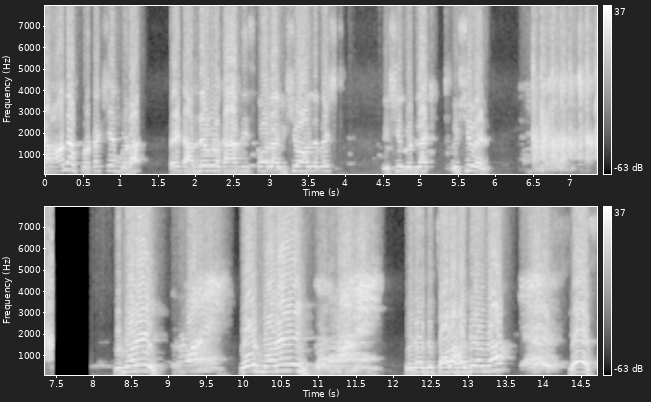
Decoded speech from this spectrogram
చాలా ప్రొటెక్షన్ కూడా. రైట్ అందరూ కూడా కార్ తీసుకోవాలి. ఆ wish all the best wish you good luck wish you well good morning good morning ఈరోజు చాలా హ్యాపీగా ఉందా? ఎస్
